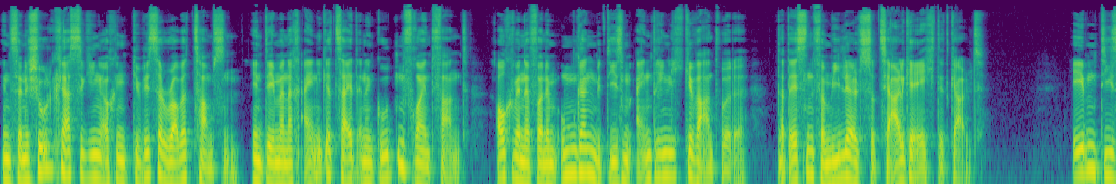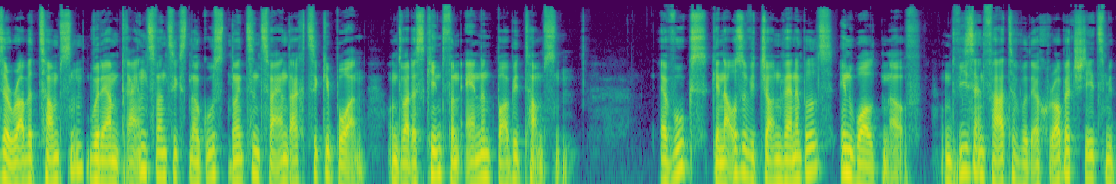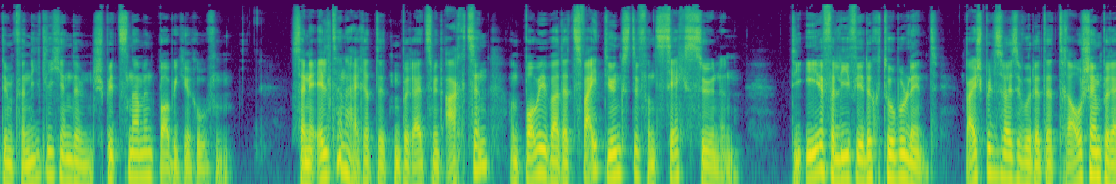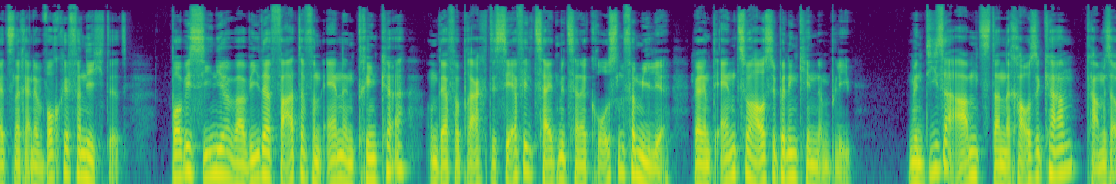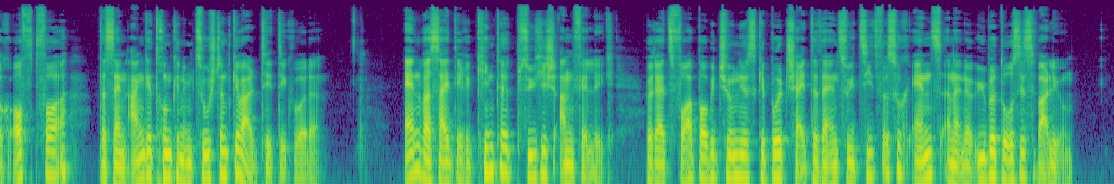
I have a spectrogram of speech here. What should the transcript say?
In seine Schulklasse ging auch ein gewisser Robert Thompson, in dem er nach einiger Zeit einen guten Freund fand, auch wenn er vor dem Umgang mit diesem eindringlich gewarnt wurde, da dessen Familie als sozial geächtet galt. Eben dieser Robert Thompson wurde am 23. August 1982 geboren und war das Kind von Anne und Bobby Thompson. Er wuchs, genauso wie John Venables, in Walton auf, und wie sein Vater wurde auch Robert stets mit dem verniedlichenden Spitznamen Bobby gerufen. Seine Eltern heirateten bereits mit 18 und Bobby war der zweitjüngste von sechs Söhnen. Die Ehe verlief jedoch turbulent. Beispielsweise wurde der Trauschein bereits nach einer Woche vernichtet. Bobby Senior war wieder Vater von Anne ein Trinker und er verbrachte sehr viel Zeit mit seiner großen Familie, während Anne zu Hause bei den Kindern blieb. Wenn dieser abends dann nach Hause kam, kam es auch oft vor, dass er in angetrunkenem Zustand gewalttätig wurde. Anne war seit ihrer Kindheit psychisch anfällig. Bereits vor Bobby Juniors Geburt scheiterte ein Suizidversuch Anns an einer Überdosis Valium.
